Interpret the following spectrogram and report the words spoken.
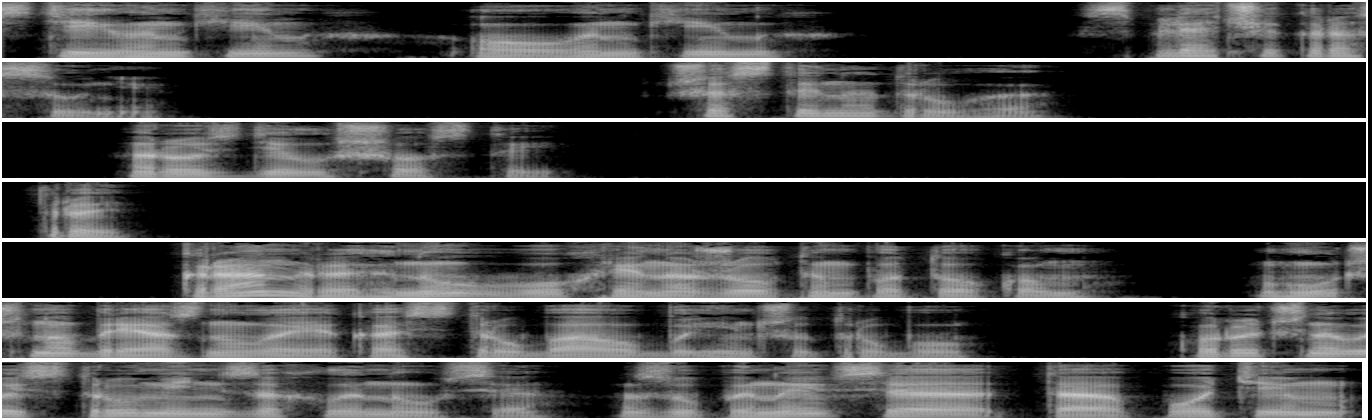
Стівен Кінг, Оуен Кінг, Сплячі красуні. Частина друга. Розділ шостий. Три. Кран ригнув вохряно жовтим потоком. Гучно брязнула якась труба об іншу трубу. Коричневий струмінь захлинувся, зупинився, та потім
